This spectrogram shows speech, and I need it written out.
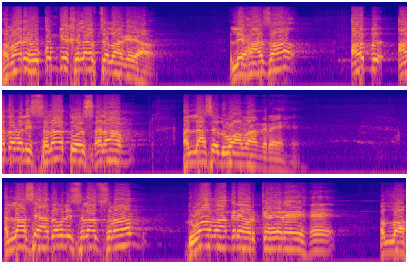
हमारे हुक्म के खिलाफ चला गया। लिहाजा, अब आदम सलाम अल्लाह से दुआ मांग रहे हैं। अल्लाह से आदम सलाम दुआ मांग रहे हैं और कह रहे हैं, अल्लाह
